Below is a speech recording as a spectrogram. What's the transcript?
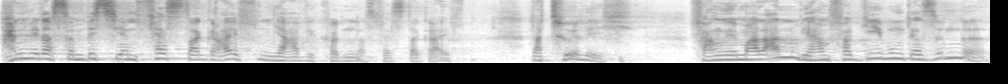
Können wir das ein bisschen fester greifen? Ja, wir können das fester greifen. Natürlich. Fangen wir mal an. Wir haben Vergebung der Sünde.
